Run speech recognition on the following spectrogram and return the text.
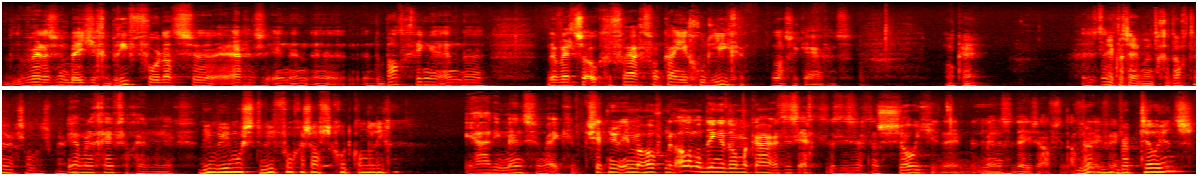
werden ze een beetje gebriefd voordat ze ergens in een, een debat gingen. En daar werd ze ook gevraagd van, kan je goed liegen? Las ik ergens. Oké. Dus Ik was even met gedachten ergens anders. Ja, maar dat geeft toch helemaal niks? Wie, wie, moest, wie vroeger zelfs goed konden liegen? Ja, die mensen. Maar ik, ik zit nu in mijn hoofd met allemaal dingen door elkaar. Het is echt, het is echt een zootje, de, mensen, deze af, aflevering. reptilians?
